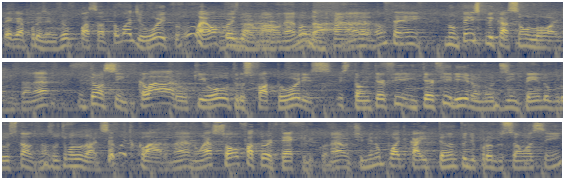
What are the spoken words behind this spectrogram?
pegar, por exemplo, o jogo passado, tomar de 8, não é uma não coisa dá, normal, né? Não, não dá, dá né? não tem. Não tem explicação lógica, né? Então, assim, claro que outros fatores estão interferiram no desempenho do Brusque nas, nas, últimas rodadas. Isso é muito claro, né? Não é só o fator técnico, né? O time não pode cair tanto de produção assim,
